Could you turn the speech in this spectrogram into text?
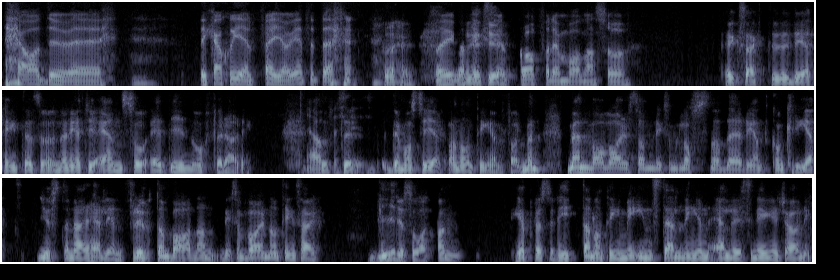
Ja du, eh, det kanske hjälper, jag vet inte. Nej. Det har ju gått extremt bra på den banan så. Exakt, det är det jag tänkte. Så den heter ju Enzo Edino Ferrari. Ja, det, det, måste hjälpa någonting i alla fall. Men, men vad var det som liksom lossnade rent konkret just den här helgen? Förutom banan, liksom, var det någonting så här, blir det så att man helt plötsligt hittar någonting med inställningen eller i sin egen körning?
